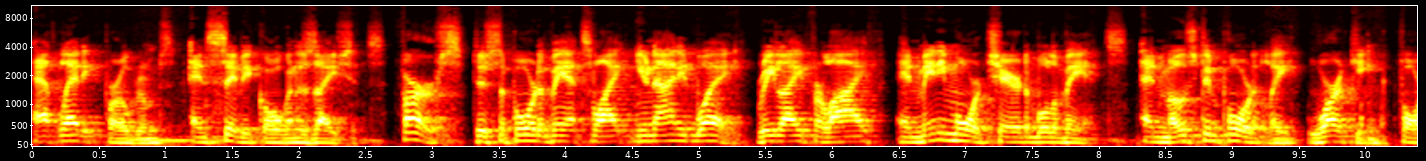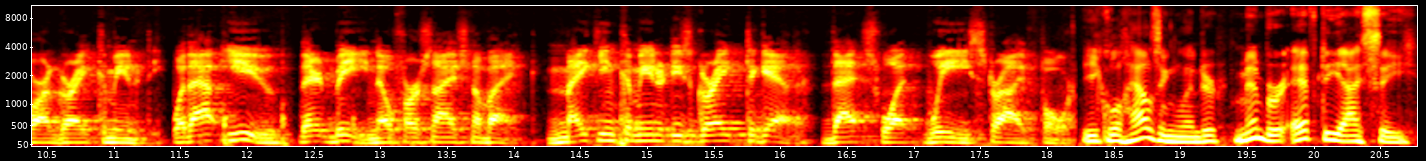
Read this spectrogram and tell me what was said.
athletic programs, and civic organizations, first to support events like United Way, Relay for Life, and many more charitable events, and most importantly, working for our great community. Without you, there'd be no First National Bank. Making communities great together, that's what we strive for. Equal housing lender, member FDIC.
